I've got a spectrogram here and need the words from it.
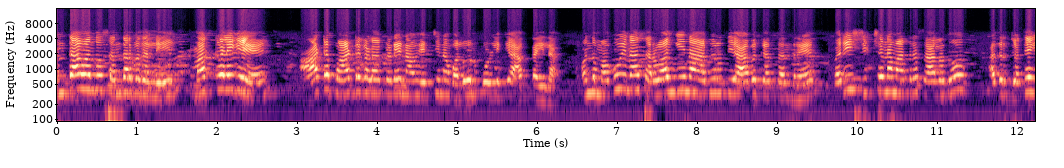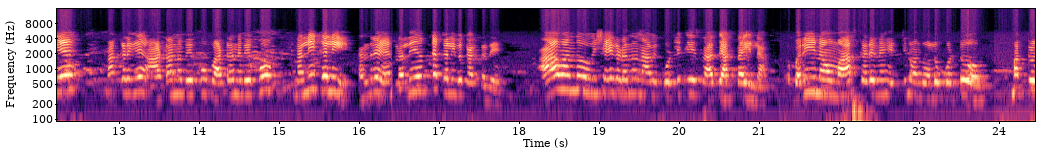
ಅಂತ ಒಂದು ಸಂದರ್ಭದಲ್ಲಿ ಮಕ್ಕಳಿಗೆ ಆಟ ಪಾಠಗಳ ಕಡೆ ನಾವು ಹೆಚ್ಚಿನ ಒಲವನ್ನು ಕೊಡ್ಲಿಕ್ಕೆ ಆಗ್ತಾ ಇಲ್ಲ. ಒಂದು ಮಗುವಿನ ಸರ್ವಾಂಗೀಣ ಅಭಿವೃದ್ಧಿ ಆಗ್ಬೇಕಂತಂದ್ರೆ ಬರೀ ಶಿಕ್ಷಣ ಮಾತ್ರ ಸಾಲದು, ಅದ್ರ ಜೊತೆಗೆ ಮಕ್ಕಳಿಗೆ ಆಟನೂ ಬೇಕು, ಪಾಠನೂ ಬೇಕು ನಲಿ ಕಲಿ ಅಂದ್ರೆ ನಲಿಯುತ್ತ ಕಲಿಬೇಕಾಗ್ತದೆ. ಆ ಒಂದು ವಿಷಯಗಳನ್ನು ನಾವೇ ಕೊಡ್ಲಿಕ್ಕೆ ಸಾಧ್ಯ ಆಗ್ತಾ ಇಲ್ಲ. ಬರೀ ನಾವು ಮಾರ್ಕ್ಸ್ ಕಡೆನೆ ಹೆಚ್ಚಿನ ಒಂದು ಒಲವು ಕೊಟ್ಟು ಮಕ್ಕಳ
